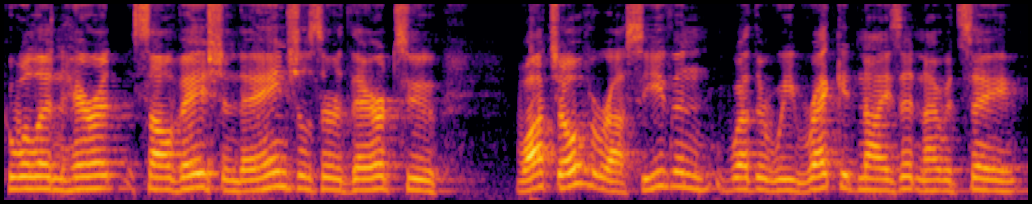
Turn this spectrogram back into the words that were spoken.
who will inherit salvation. The angels are there to watch over us, even whether we recognize it, and I would say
